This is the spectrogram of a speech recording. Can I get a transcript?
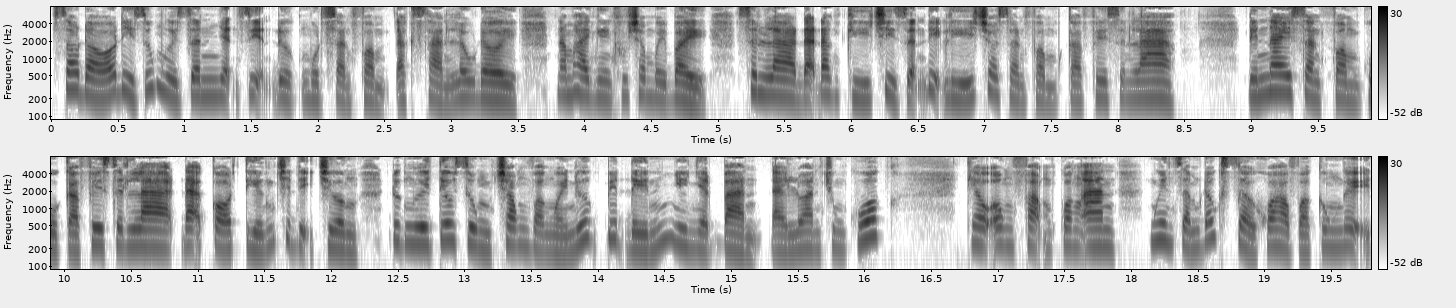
Do đó, để giúp người dân nhận diện được một sản phẩm đặc sản lâu đời, năm 2017, Sơn La đã đăng ký chỉ dẫn địa lý cho sản phẩm cà phê Sơn La. Đến nay, sản phẩm của cà phê Sơn La đã có tiếng trên thị trường, được người tiêu dùng trong và ngoài nước biết đến như Nhật Bản, Đài Loan, Trung Quốc. Theo ông Phạm Quang An, nguyên giám đốc Sở Khoa học và Công nghệ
